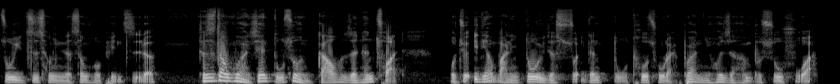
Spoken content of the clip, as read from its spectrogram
足以支撑你的生活品质了。但是倒过来，现在毒素很高，人很喘，我就一定要把你多余的水跟毒拖出来，不然你会人很不舒服啊。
